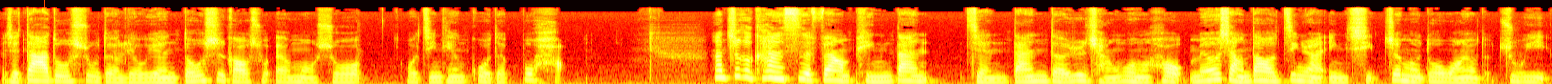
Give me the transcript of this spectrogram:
而且大多数的留言都是告诉 Elmo 说：“我今天过得不好。”那这个看似非常平淡。简单的日常问候，没有想到竟然引起这么多网友的注意，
